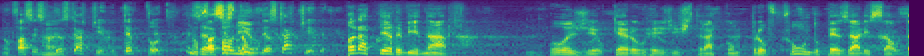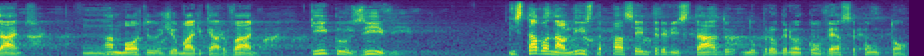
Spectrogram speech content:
Não faça isso que ah. Deus castiga, o tempo todo. Pois não é, faça Paulinho, isso não, que Deus castiga. Para terminar, hoje eu quero registrar com profundo pesar e saudade hum. a morte do Gilmar de Carvalho, que inclusive estava na lista para ser entrevistado no programa Conversa com o Tom.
